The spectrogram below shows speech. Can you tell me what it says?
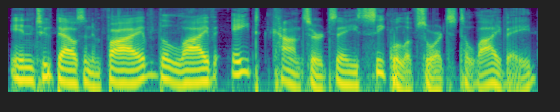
In 2005, the Live 8 concerts, a sequel of sorts to Live Aid,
